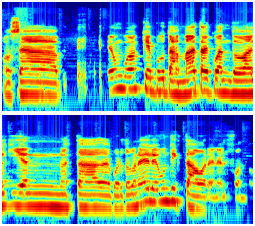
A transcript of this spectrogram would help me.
O sea, es un weón que, puta, mata cuando alguien no está de acuerdo con él, es un dictador en el fondo.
